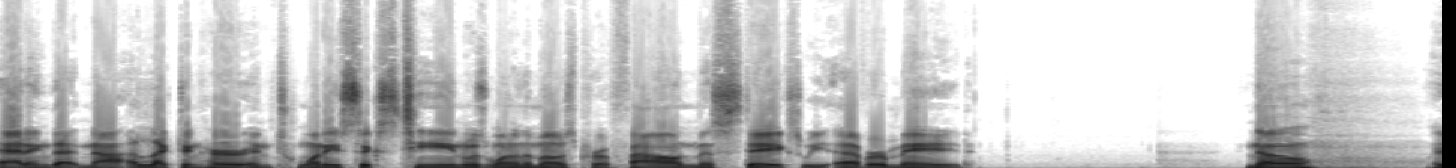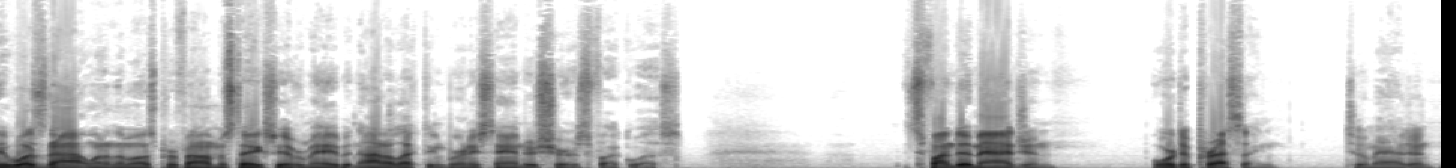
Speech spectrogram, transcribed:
Adding that not electing her in 2016 was one of the most profound mistakes we ever made. No, it was not one of the most profound mistakes we ever made, but not electing Bernie Sanders sure as fuck was. It's fun to imagine, or depressing to imagine,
